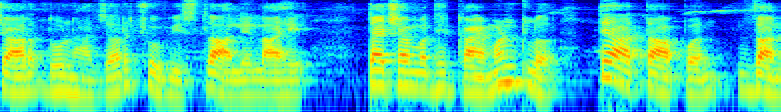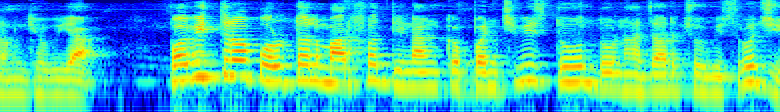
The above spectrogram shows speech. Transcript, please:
चार दोन हजार चोवीसला आलेलं आहे. त्याच्यामध्ये काय म्हटलं ते आता आपण जाणून घेऊया. पवित्र पोर्टल मार्फत दिनांक पंचवीस दोन दोन हजार चोवीस रोजी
